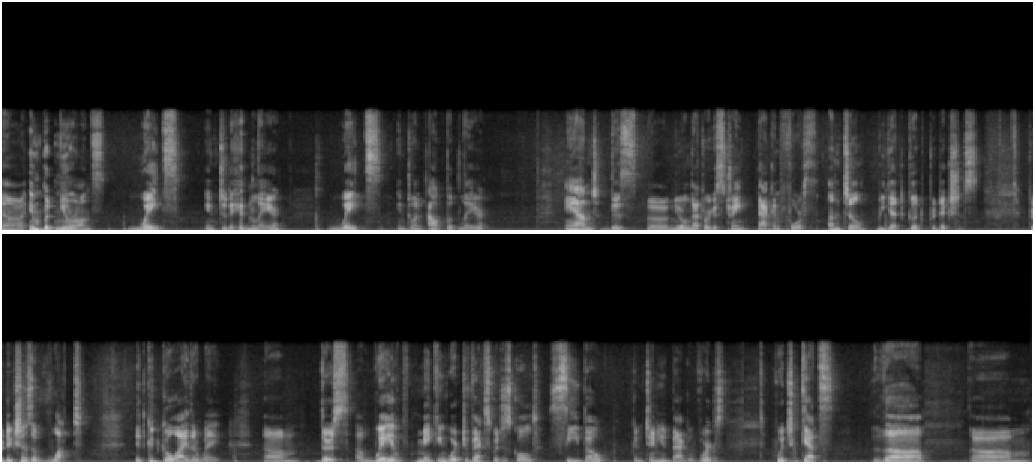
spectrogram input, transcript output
uh, input neurons weights into the hidden layer, weights into an output layer, and this uh, neural network is trained back and forth until we get good predictions. Predictions of what? It could go either way. Um, there's a way of making word2vec, which is called CBOW, continued bag of words, which gets the um,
